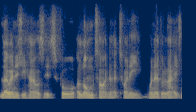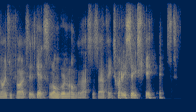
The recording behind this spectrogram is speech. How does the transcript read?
low energy houses for a long time now 20 whenever that is 95 so it gets longer and longer. That's the sad thing 26 years.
